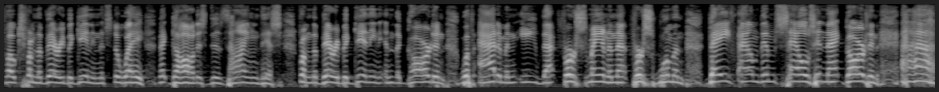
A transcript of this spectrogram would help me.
Folks, from the very beginning, it's the way that God has designed this. From the very beginning in the garden with Adam and Eve, that first man and that first woman, they found themselves in that garden. Ah,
